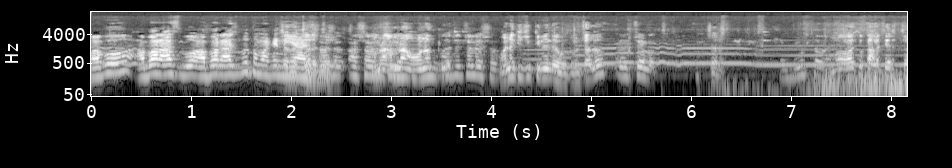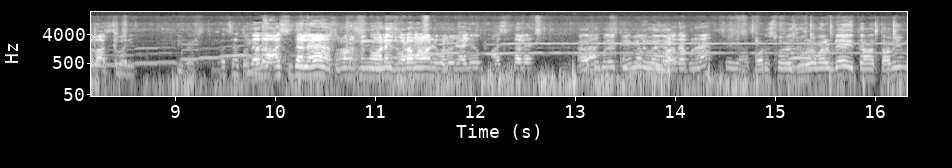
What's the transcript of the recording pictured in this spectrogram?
বাবু আবার আসব আবার আসব তোমাকে নিয়ে আসব। আমরা আমরা অনেক আচ্ছা, চলে এসো। অনেক কিছু কিনে দেবো তুমি চলো। চলো। চলো। আমরা হয়তো কালকে চলে আসতে পারি। ঠিক আছে আচ্ছা দাদা আসছি তাহলে হ্যাঁ তোমাদের সঙ্গে অনেক ঝোড়া মারামারি হলো যাই হোক আসছি তাহলে। হ্যাঁ তোমরা একটু মিল হয়ে ভালো যাও হ্যাঁ পরস্পরের ঝগড়া মারবে তা তামিম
